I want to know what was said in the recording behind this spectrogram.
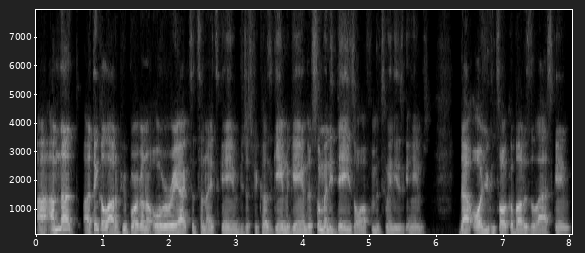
I, am not. I think a lot of people are gonna overreact to tonight's game just because game to game, there's so many days off in between these games that all you can talk about is the last game.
